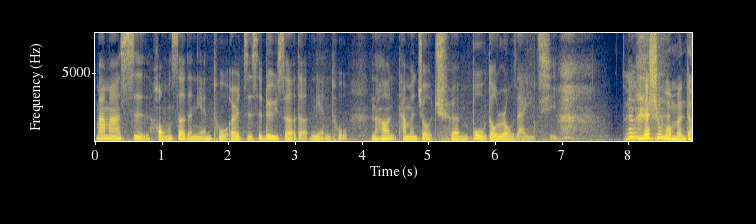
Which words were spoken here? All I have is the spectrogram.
妈妈是红色的粘土，儿子是绿色的粘土，然后他们就全部都揉在一起。对，那是我们的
